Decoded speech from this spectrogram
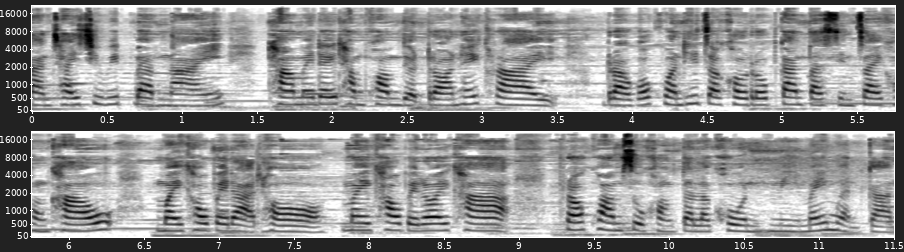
การใช้ชีวิตแบบไหน ถ้าไม่ได้ทำความเดือดร้อนให้ใคร เราก็ควรที่จะเคารพการตัดสินใจของเขา ไม่เข้าไปด่าทอ ไม่เข้าไปด้อยค่า เพราะความสุขของแต่ละคนมีไม่เหมือนกัน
